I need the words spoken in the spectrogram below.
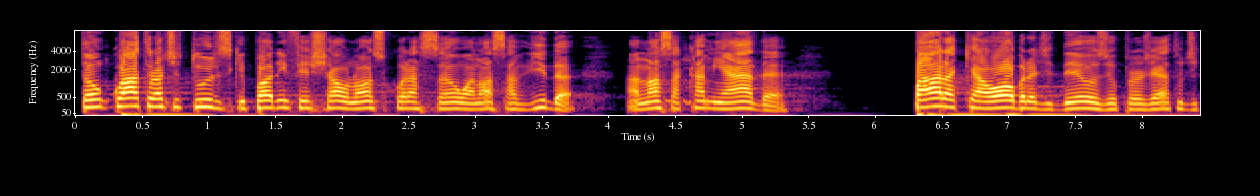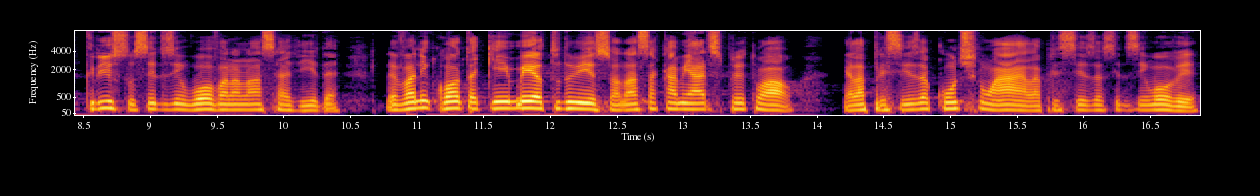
Então, quatro atitudes que podem fechar o nosso coração, a nossa vida, a nossa caminhada, para que a obra de Deus e o projeto de Cristo se desenvolva na nossa vida. Levando em conta que, em meio a tudo isso, a nossa caminhada espiritual, ela precisa continuar, ela precisa se desenvolver.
